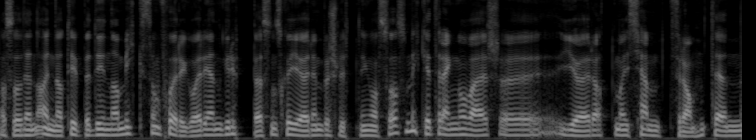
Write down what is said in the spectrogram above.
Altså Det er en annen type dynamikk som foregår i en gruppe som skal gjøre en beslutning også, som ikke trenger å være så, gjør at man kommer fram til en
